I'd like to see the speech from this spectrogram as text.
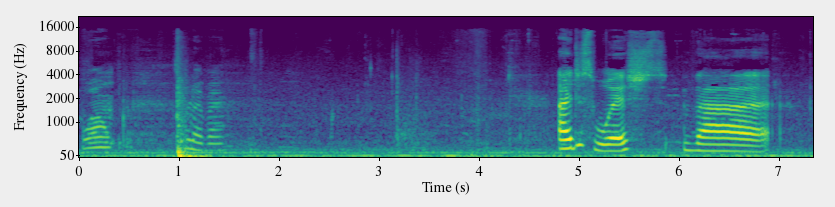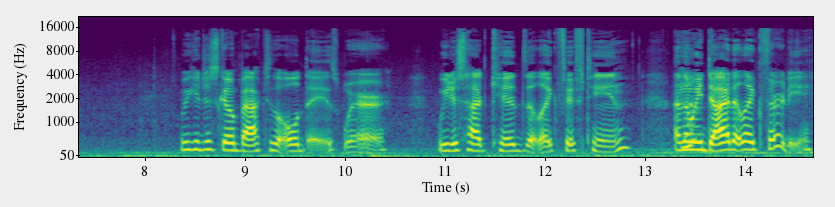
Well, whatever. I just wish that we could just go back to the old days where we just had kids at like 15 and then we died at like 30.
